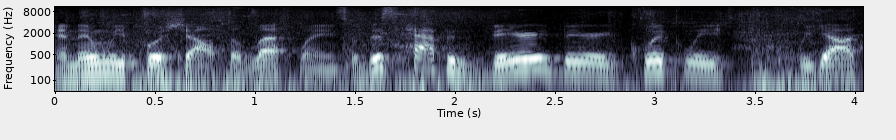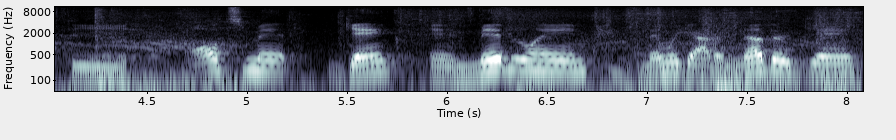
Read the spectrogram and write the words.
And then we push out the left lane. So this happened very, very quickly. We got the ultimate gank in mid lane. then we got another gank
